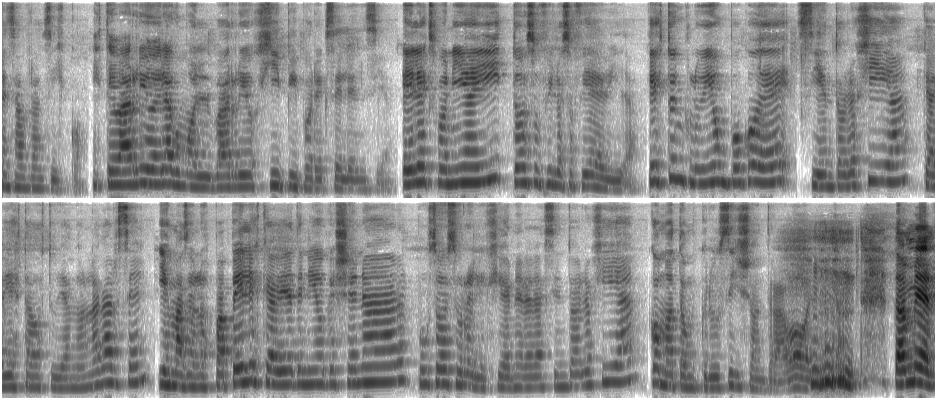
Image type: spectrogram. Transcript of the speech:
en San Francisco. Este barrio era como el barrio hippie por excelencia. Él exponía ahí toda su filosofía de vida. Esto incluía un poco de cientología que había estado estudiando en la cárcel. Y es más, en los papeles que había tenido que llenar, puso que su religión era la cientología, como Tom Cruise y John Travolta. También,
